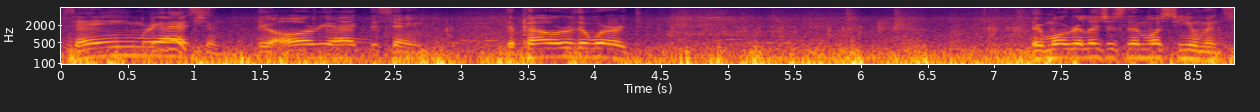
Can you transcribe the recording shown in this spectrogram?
Same reaction. They all react the same. The power of the word. They're more religious than most humans.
